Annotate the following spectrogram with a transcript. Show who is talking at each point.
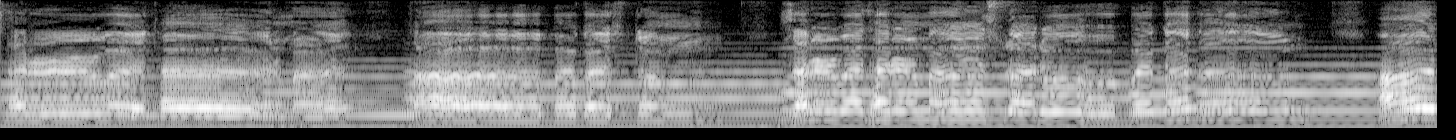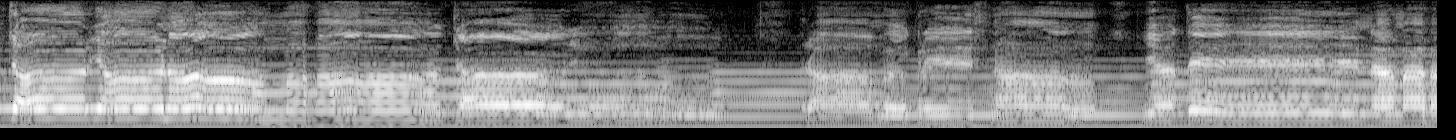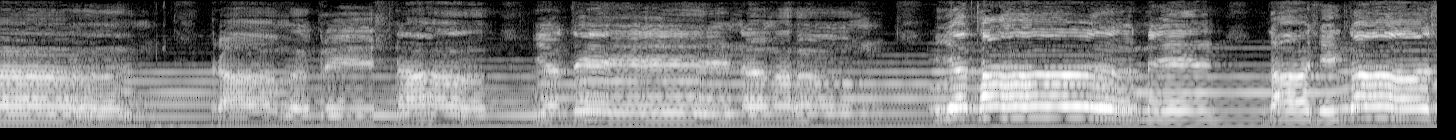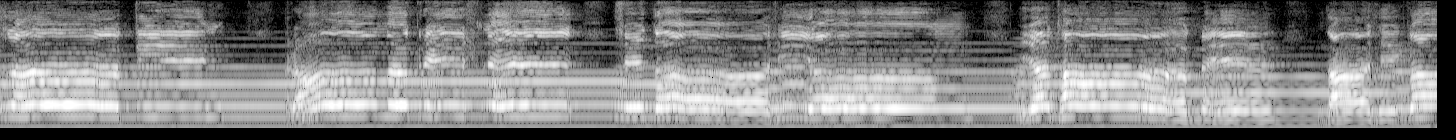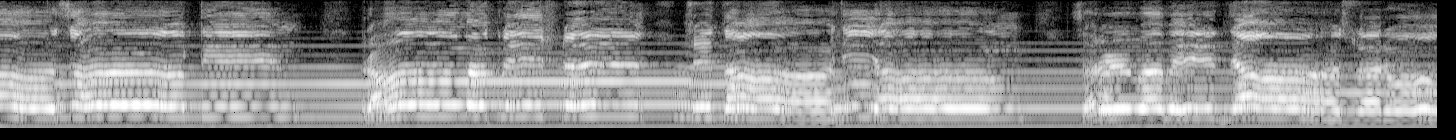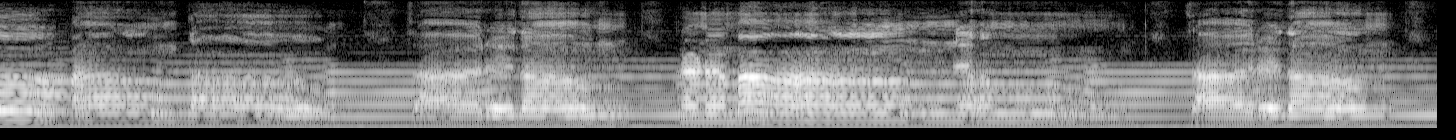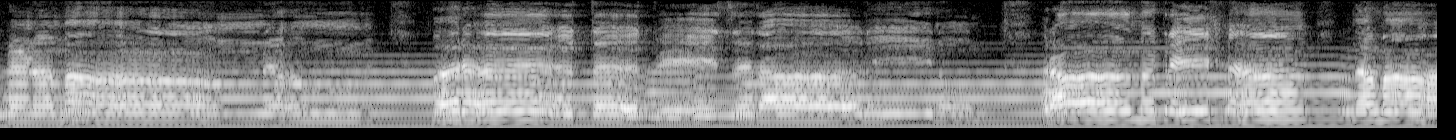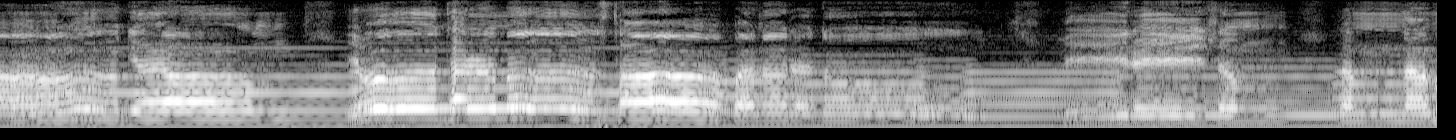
Speaker 1: सर्वधर्मस्थापकस्त्वं सर्वधर्मस्वरूपकः आचार्याणां रामकृष्णा यते नमः रामकृष्णा यते नमः। यथा दाहिका सति रामकृष्णे सीता यथाग्ने दाहिका सीता सर्वविद्यास्वरूपा शारदां प्रणमा शारदां प्रणमाम्यहं परतत्वे नमाज्ञया यो धर्मस्थापनरतो वीरेशम् नमाम्यहं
